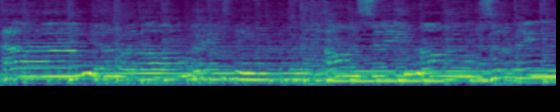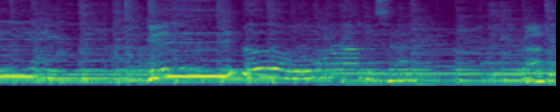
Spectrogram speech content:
Top, you'll always be sweet to me. Good old Rocky Rocky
